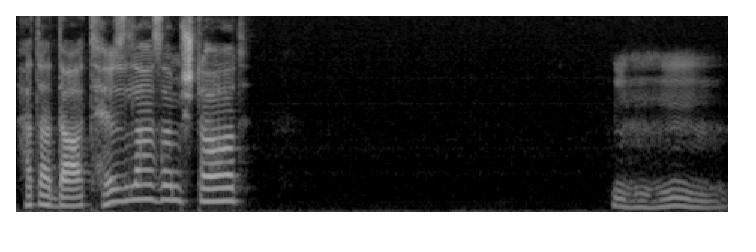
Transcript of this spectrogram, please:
Hat er da Teslas am Start? Mhm.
